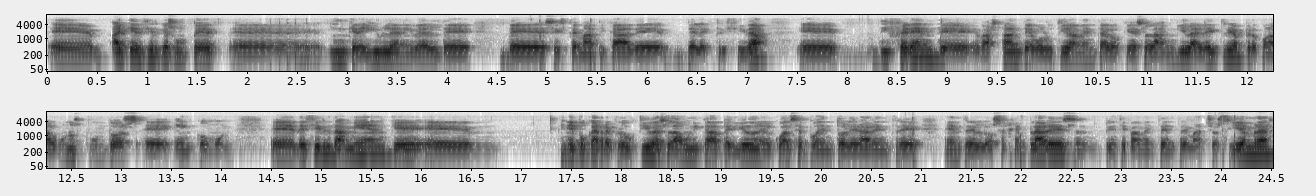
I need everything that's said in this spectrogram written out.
Eh, hay que decir que es un pez increíble a nivel de, sistemática de, electricidad diferente bastante evolutivamente a lo que es la anguila eléctrica, pero con algunos puntos en común. decir también que en época reproductiva es la única periodo en el cual se pueden tolerar entre, entre los ejemplares, principalmente entre machos y hembras,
